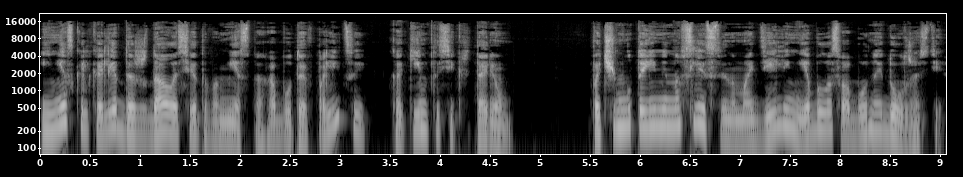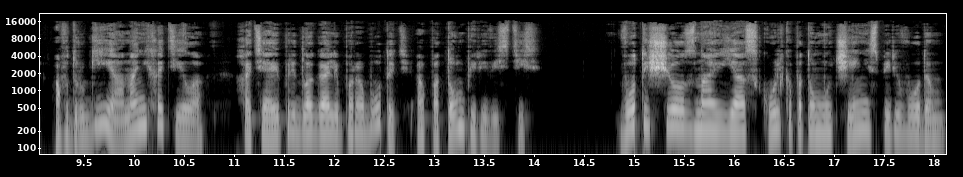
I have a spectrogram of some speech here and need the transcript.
и несколько лет дождалась этого места, работая в полиции каким-то секретарем. Почему-то именно в следственном отделе не было свободной должности, а в другие она не хотела, хотя и предлагали поработать, а потом перевестись. Вот еще знаю я, сколько потом мучений с переводом.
